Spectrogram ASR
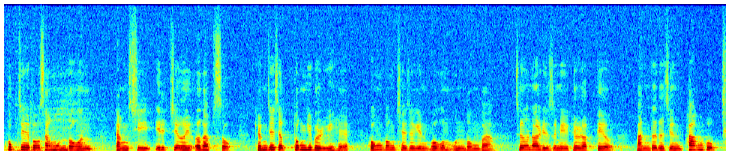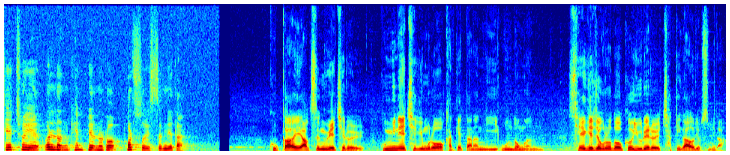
국제보상 운동은 당시 일제의 억압 속 경제적 독립을 위해 공동체적인 모금 운동과 저널리즘이 결합되어 만들어진 한국 최초의 언론 캠페인으로 볼 수 있습니다. 국가의 악성 외채를 국민의 책임으로 갚겠다는 이 운동은 세계적으로도 그 유래를 찾기가 어렵습니다.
